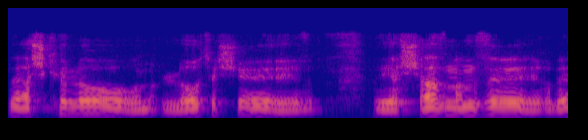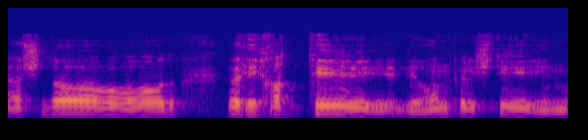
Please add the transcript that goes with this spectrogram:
ואשקלון לא תשב וישב ממזר באשדוד והכרתי גאון פלישתים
